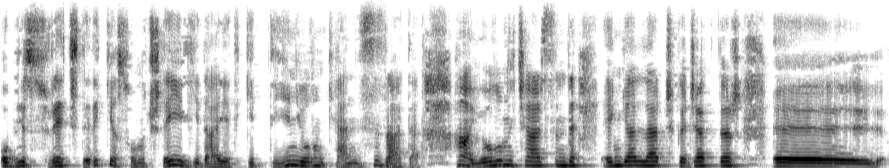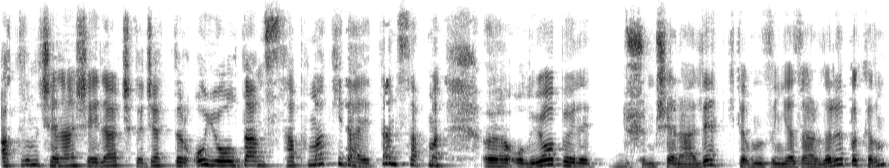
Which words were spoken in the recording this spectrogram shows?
o bir süreç dedik ya sonuç değil hidayet gittiğin yolun kendisi zaten. Ha yolun içerisinde engeller çıkacaktır, e, aklını çelen şeyler çıkacaktır. O yoldan sapmak hidayetten sapmak e, oluyor. Böyle düşünmüş herhalde kitabınızın yazarları. Bakalım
